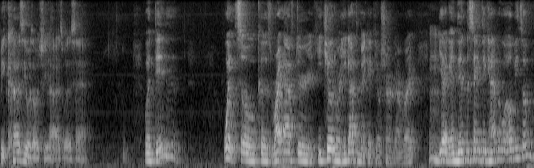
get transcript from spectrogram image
because he was Uchiha. Is what it's saying. but didn't wait. So because right after he killed her, he got the Mangekyo Sharingan, right? Mm-hmm. Yeah, and then the same thing happened with Obito.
